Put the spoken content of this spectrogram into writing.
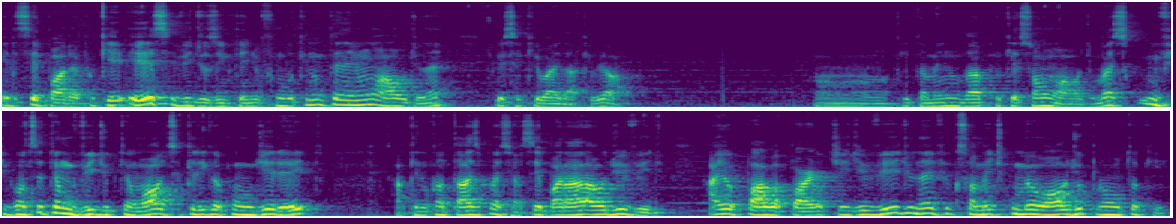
ele separa. Porque esse videozinho que tem no fundo aqui não tem nenhum áudio, né? Deixa eu ver se aqui vai dar, quer ver, ó. Aqui também não dá porque aqui é só um áudio. Mas enfim, quando você tem um vídeo que tem um áudio, você clica com o direito aqui no Camtasia põe assim, ó, separar áudio e vídeo. Aí eu pago a parte de vídeo, né, e fico somente com o meu áudio pronto aqui.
